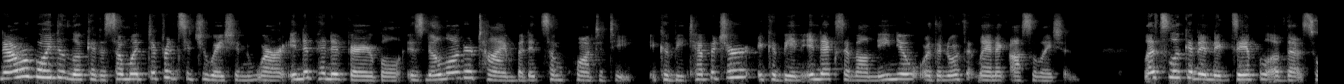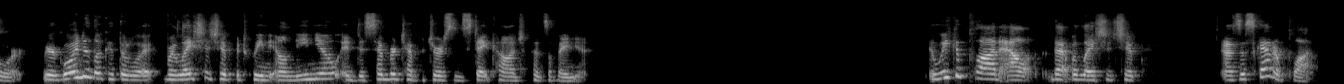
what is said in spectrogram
Now we're going to look at a somewhat different situation where our independent variable is no longer time, but it's some quantity. It could be temperature, it could be an index of El Nino or the North Atlantic Oscillation. Let's look at an example of that sort. We are going to look at the relationship between El Nino and December temperatures in State College, Pennsylvania. And we can plot out that relationship as a scatter plot.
